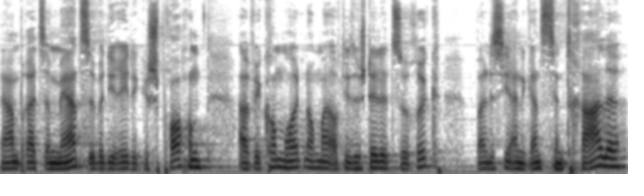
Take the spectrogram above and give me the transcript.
wir haben bereits im März über die Rede gesprochen, aber wir kommen heute nochmal auf diese Stelle zurück, weil es hier eine ganz zentrale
